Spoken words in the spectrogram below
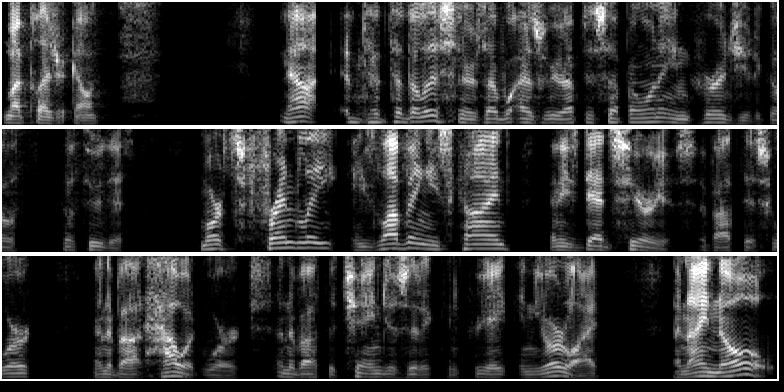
My pleasure, Kellan. Now, to, to the listeners, I, as we wrap this up, I want to encourage you to go go through this. Mort's friendly, he's loving, he's kind, and he's dead serious about this work and about how it works and about the changes that it can create in your life. And I know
